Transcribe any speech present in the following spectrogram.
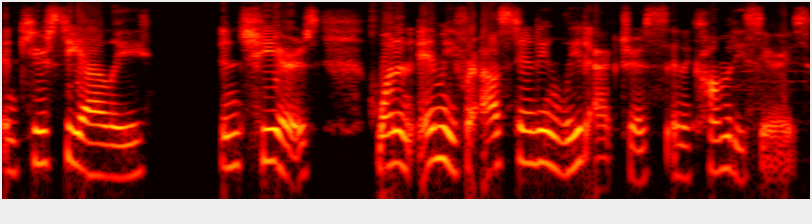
and Kirstie Alley in Cheers won an Emmy for Outstanding Lead Actress in a Comedy Series.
